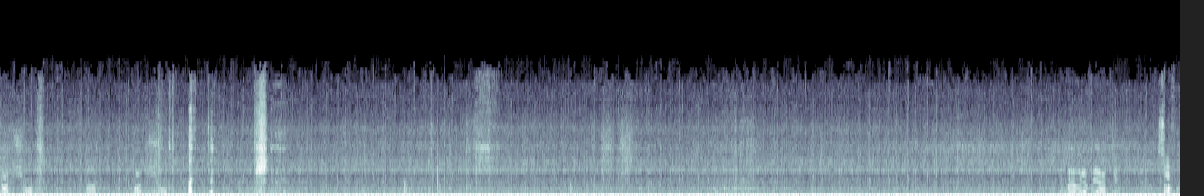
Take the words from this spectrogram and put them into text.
Caught you short. Huh? Caught you short. I did. We can move it if we have to. Suffer.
